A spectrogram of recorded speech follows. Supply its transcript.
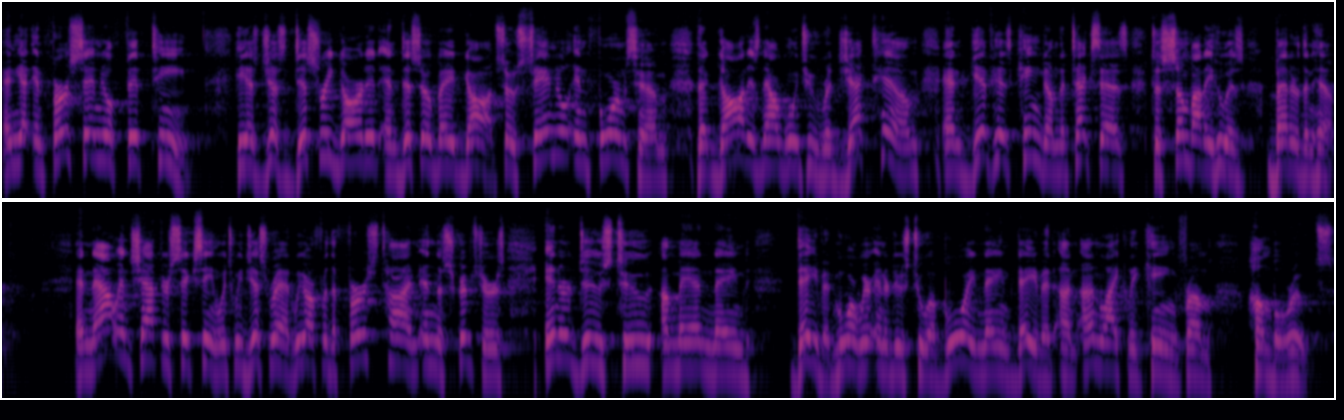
And yet in 1 Samuel 15, he has just disregarded and disobeyed God. So Samuel informs him that God is now going to reject him and give his kingdom, the text says, to somebody who is better than him. And now in chapter 16, which we just read, we are for the first time in the scriptures introduced to a man named David. More, we're introduced to a boy named David, an unlikely king from humble roots.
